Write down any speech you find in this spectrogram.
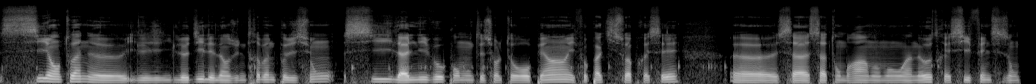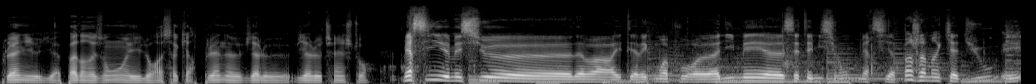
si Antoine, il, il, le dit, il est dans une très bonne position. S'il a le niveau pour monter sur le tour européen, il ne faut pas qu'il soit pressé. Euh, ça, tombera un moment ou un autre. Et s'il fait une saison pleine, il n'y a pas de raison et il aura sa carte pleine euh, via le, via le Challenge Tour. Merci euh, messieurs d'avoir été avec moi pour animer cette émission. Merci à Benjamin Cadieu et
